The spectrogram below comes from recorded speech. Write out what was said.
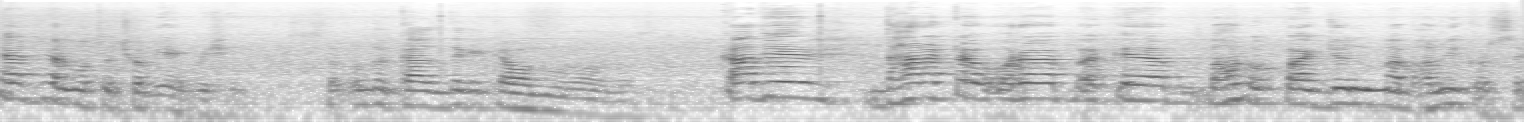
যার যার মতো ছবি এক বেশি। ওদের কাজ দেখে কেমন মনে হলো? কাজের ধারাটা ওরা ভালো কয়েকজন ভালোই করছে।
